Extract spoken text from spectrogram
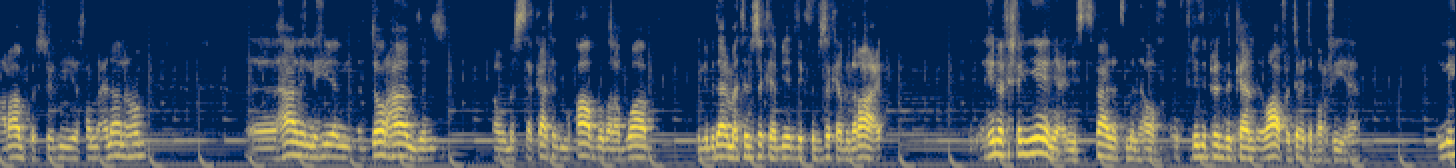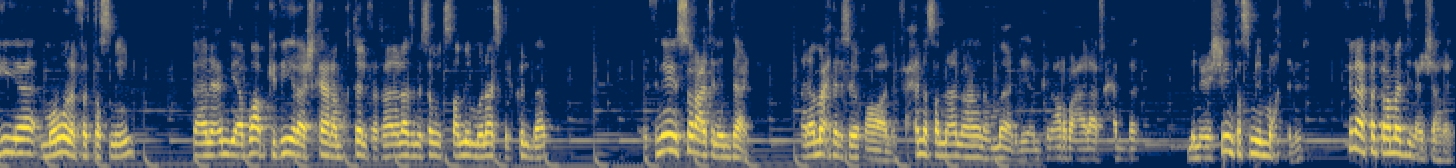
أرامكو السعودية صنعنا لهم آه هذه اللي هي ال door handles أو مسكات المقابض الأبواب. اللي بدل ما تمسكها بيدك تمسكها بذراعك. هنا في شيئين يعني استفادت منها 3D printing كانت إضافة تعتبر فيها اللي هي مرونة في التصميم. فأنا عندي أبواب كثيرة أشكالها مختلفة فأنا لازم أسوي تصاميم مناسبة لكل باب. اثنين سرعة الإنتاج. أنا ما أحتاج أسوي قوالب فإحنا صنعنا لهم ما أدري يمكن 4000 حبة. من 20 تصميم مختلف خلال فترة ما تزيد عن شهرين.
